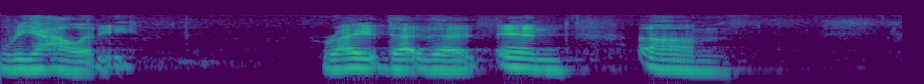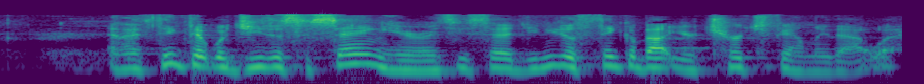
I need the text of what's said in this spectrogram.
reality, right? That that and um, and I think that what Jesus is saying here is he said you need to think about your church family that way.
